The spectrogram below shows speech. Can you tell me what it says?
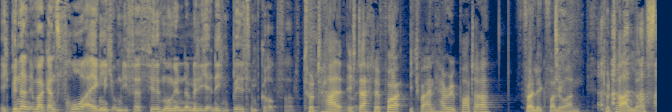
Ich bin dann immer ganz froh eigentlich um die Verfilmungen, damit ich endlich ein Bild im Kopf habe. Total. Ich dachte vor, ich war in Harry Potter, völlig verloren. Total lost.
